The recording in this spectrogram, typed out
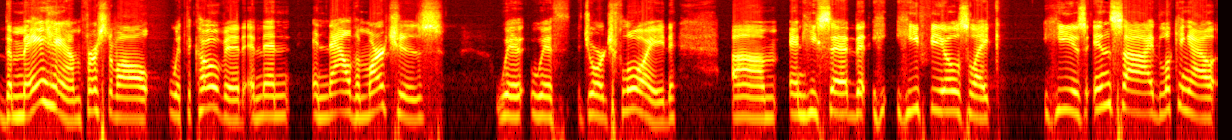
the mayhem first of all with the covid and then and now the marches with with george floyd um, and he said that he, he feels like he is inside looking out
